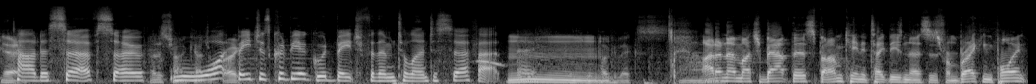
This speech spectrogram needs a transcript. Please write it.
Yeah. how to surf. So, They're just trying to catch a what beaches could be a good beach for them to learn to surf at? Mm. Pokedex. I don't know much about this, but I'm keen to take these nurses from breaking point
